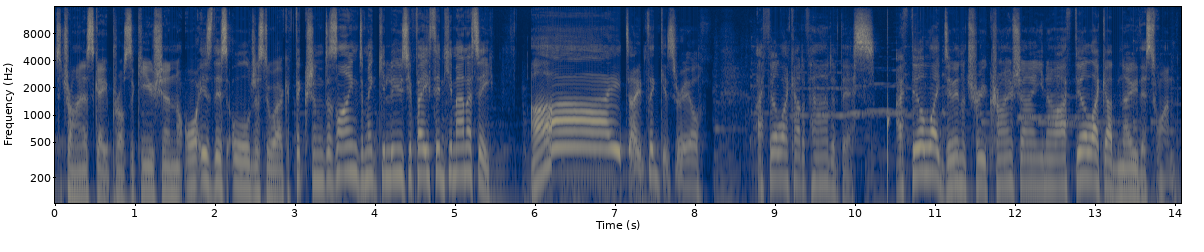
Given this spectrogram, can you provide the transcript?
to try and escape prosecution? Or is this all just a work of fiction designed to make you lose your faith in humanity? I don't think it's real. I feel like I'd have heard of this. I feel like doing a true crime show, you know, I feel like I'd know this one.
